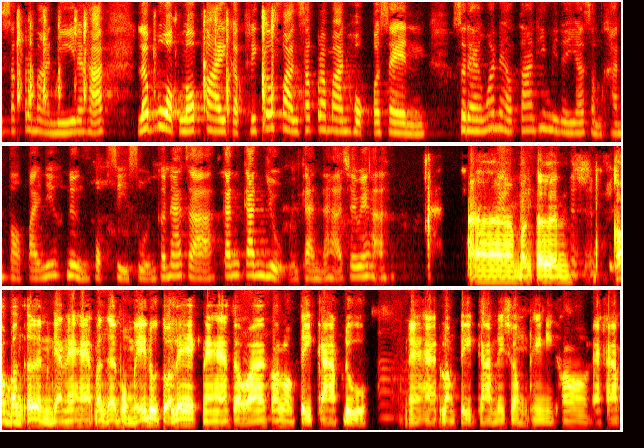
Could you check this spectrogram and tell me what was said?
ๆ สักประมาณนี้นะคะ แล้วบวกลบไปกับทริกเกอร์ฟันสักประมาณ 6%แสดงว่าแนวต้านที่มีนัยสำคัญต่อไปนี่ 1640 ก็น่าจะกั้นๆอยู่เหมือนกันนะคะ ใช่ไหมคะ อ่าบังเอิญก็บังเอิญกันนะฮะบังเอิญผมไม่ได้ดูตัวเลขนะฮะแต่ว่าก็ลองตีกราฟดูนะฮะลองตีกราฟในช่วงเทคนิคนะครับ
